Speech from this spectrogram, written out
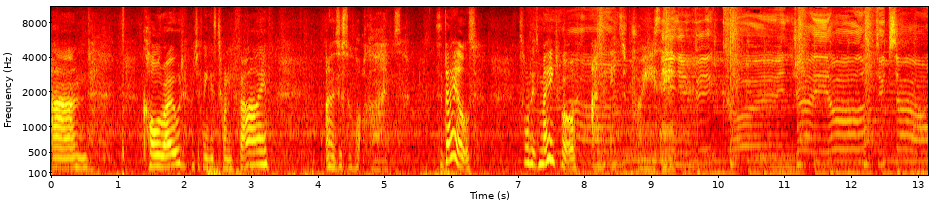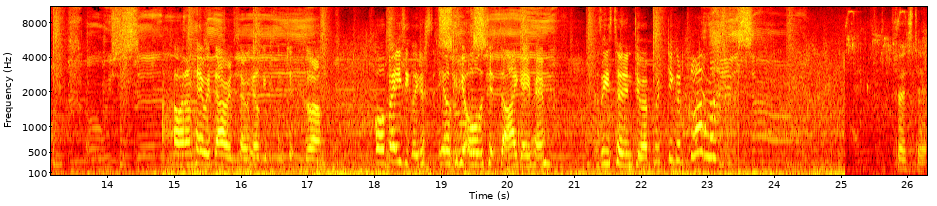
And Coal Road, which I think is 25 and it's just a lot of climbs. So Dales, that's what it's made for, and it's freezing. Oh, and I'm here with Darren, so he'll give you some tips as well. Or basically, just he'll give you all the tips that I gave him, because he's turned into a pretty good climber. First tip:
